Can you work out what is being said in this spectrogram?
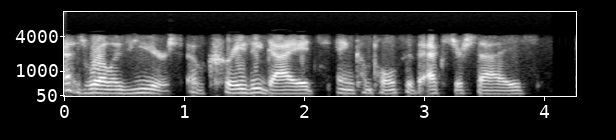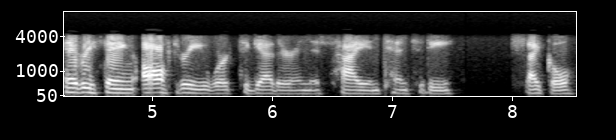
as well as years of crazy diets and compulsive exercise. Everything, all three work together in this high intensity cycle.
